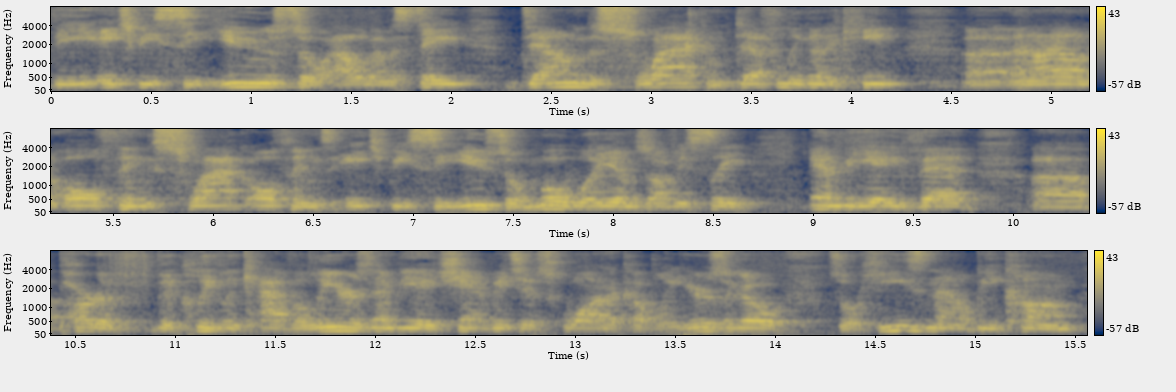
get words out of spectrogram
the HBCU. So Alabama State down in the SWAC. I'm definitely going to keep uh, an eye on all things SWAC, all things HBCU. So Mo Williams, obviously NBA vet, uh, part of the Cleveland Cavaliers NBA championship squad a couple of years ago. So he's now become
